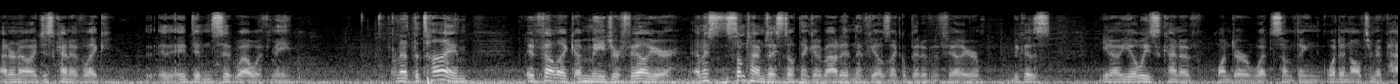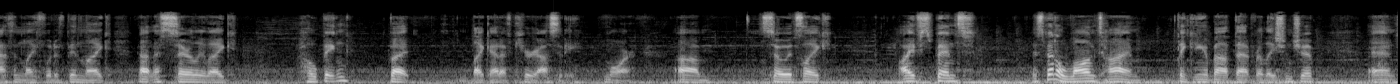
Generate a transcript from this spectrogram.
I don't know. I just kind of like it, it didn't sit well with me, and at the time. It felt like a major failure, and I, sometimes I still think about it, and it feels like a bit of a failure because you know, you always kind of wonder what something, what an alternate path in life would have been like. Not necessarily like hoping, but like out of curiosity more. Um, so it's like I've spent I spent a long time thinking about that relationship and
